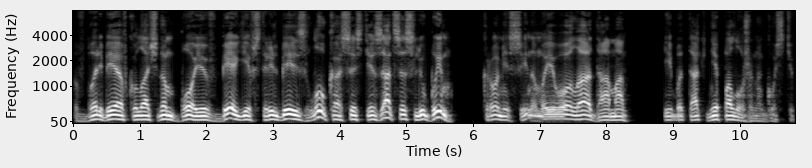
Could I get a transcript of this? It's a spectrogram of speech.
В борьбе, в кулачном бое, в беге, в стрельбе из лука состязаться с любым, кроме сына моего Ладама, ибо так не положено гостю.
